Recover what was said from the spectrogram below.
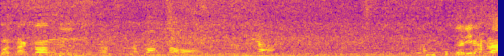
บทตากล้องหนึ่งแล้วตากล้องสองเดี๋ยวนี้ทำอะไร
